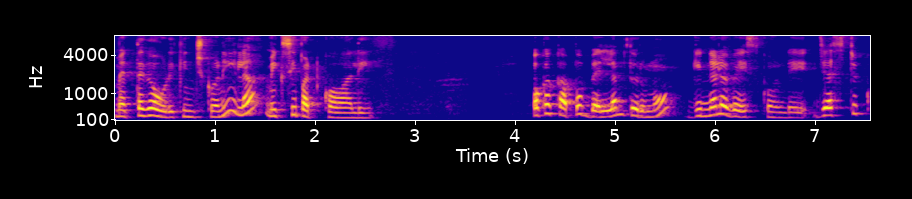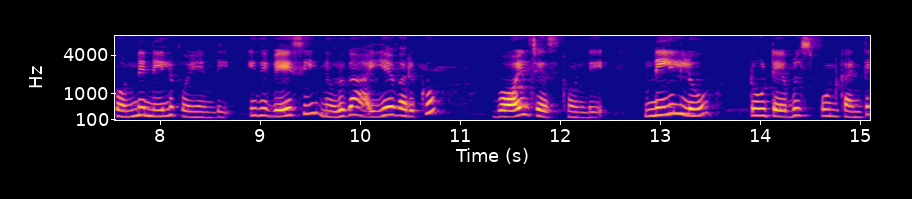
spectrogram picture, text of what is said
మెత్తగా ఉడికించుకొని ఇలా మిక్సీ పట్టుకోవాలి. ఒక కప్పు బెల్లం తురుము గిన్నెలో వేసుకోండి. జస్ట్ కొన్ని నీళ్ళు పోయండి. ఇది వేసి నురుగా అయ్యే వరకు బాయిల్ చేసుకోండి. నీళ్ళు టూ టేబుల్ స్పూన్ కంటే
